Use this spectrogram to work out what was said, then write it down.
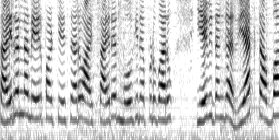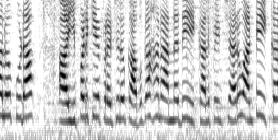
సైరన్లను ఏర్పాటు చేశారు. ఆ సైరన్ మోగినప్పుడు వారు ఏ విధంగా రియాక్ట్ అవ్వాలో కూడా ఇప్పటికే ప్రజలకు అవగాహన అన్నది కల్పించారు. అంటే ఇక్కడ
